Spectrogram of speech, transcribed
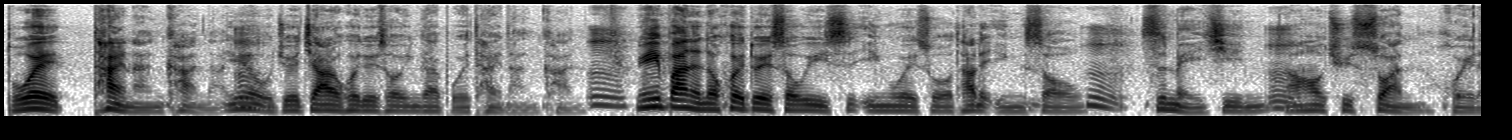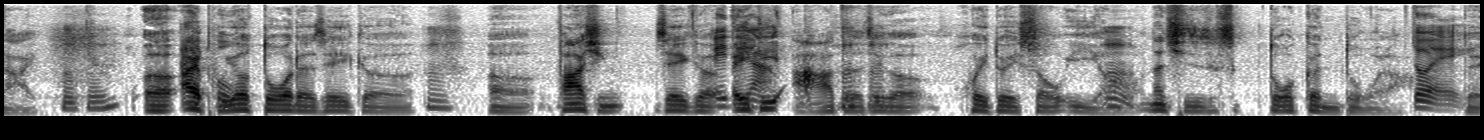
不会太难看啊，因为我觉得加了汇兑收益应该不会太难看，嗯，因为一般人的汇兑收益是因为说它的营收嗯。是美金，嗯，然后去算回来，嗯哼，呃，爱普又多了这个嗯。呃发行这个 ADR 的这个。嗯汇兑收益哦、嗯，那其实是多更多啦。对对、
